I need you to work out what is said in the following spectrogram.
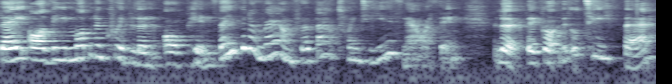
they are the modern equivalent of pins they've been around for about 20 years now i think look they've got little teeth there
